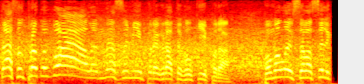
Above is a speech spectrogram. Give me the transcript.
Тайсон пробиває, але не зумів переграти голкіпера. Помилився Василь.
